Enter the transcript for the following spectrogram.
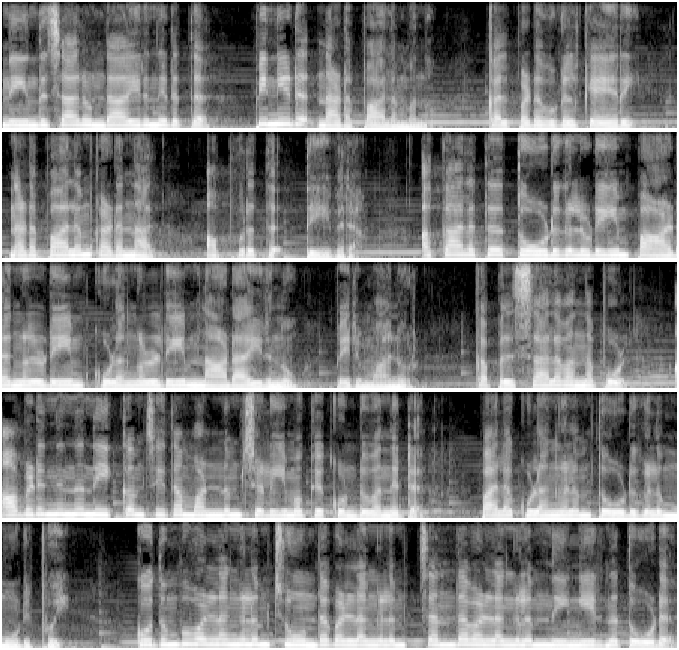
നീന്തിച്ചാലുണ്ടായിരുന്നിടത്ത് പിന്നീട് നടപ്പാലം വന്നു. കൽപ്പടവുകൾ കയറി നടപ്പാലം കടന്നാൽ അപ്പുറത്ത് തേവര. അക്കാലത്ത് തോടുകളുടെയും പാടങ്ങളുടെയും കുളങ്ങളുടെയും നാടായിരുന്നു പെരുമാനൂർ. കപ്പൽശാല വന്നപ്പോൾ അവിടെ നിന്ന് നീക്കം ചെയ്ത മണ്ണും ചെളിയുമൊക്കെ കൊണ്ടുവന്നിട്ട് പല കുളങ്ങളും തോടുകളും മൂടിപ്പോയി. കൊതുമ്പുവള്ളങ്ങളും ചൂണ്ടവള്ളങ്ങളും ചന്തവള്ളങ്ങളും നീങ്ങിയിരുന്ന തോട്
